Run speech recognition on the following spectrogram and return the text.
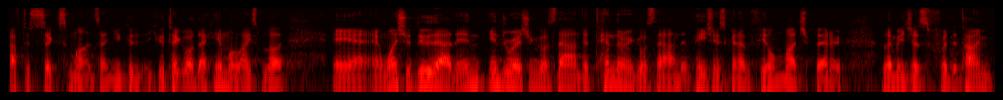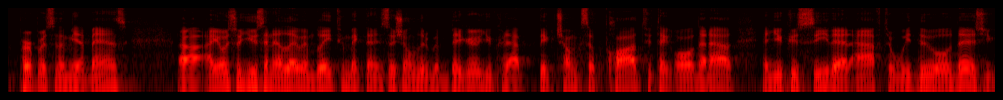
after six months, and you could, you could take all the hemolyzed blood and, and once you do that, the in, induration goes down, the tenderness goes down, the patient is going to feel much better. Let me just, for the time purpose, let me advance. Uh, I also use an 11 blade to make the incision a little bit bigger. You could have big chunks of clot to take all that out. And you could see that after we do all this, you,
